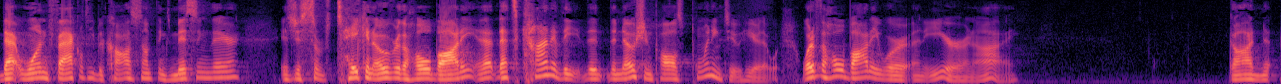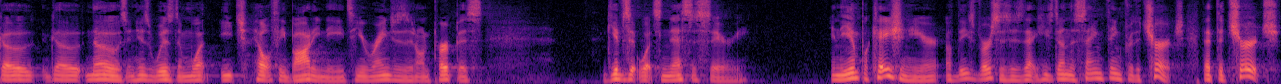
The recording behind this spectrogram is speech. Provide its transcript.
that one faculty, because something's missing there, is just sort of taken over the whole body. That, that's kind of the, the, the, notion Paul's pointing to here. That what if the whole body were an ear, or an eye? God go, go, knows in his wisdom what each healthy body needs. He arranges it on purpose, gives it what's necessary. And the implication here of these verses is that he's done the same thing for the church. That the church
